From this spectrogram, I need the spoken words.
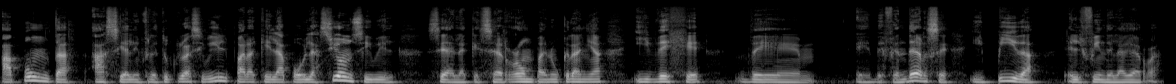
apunta hacia la infraestructura civil para que la población civil sea la que se rompa en Ucrania y deje de eh, defenderse y pida el fin de la guerra.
